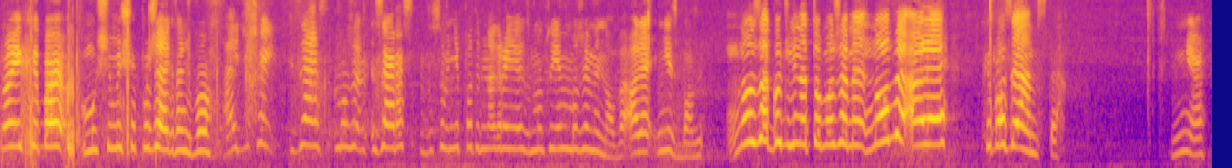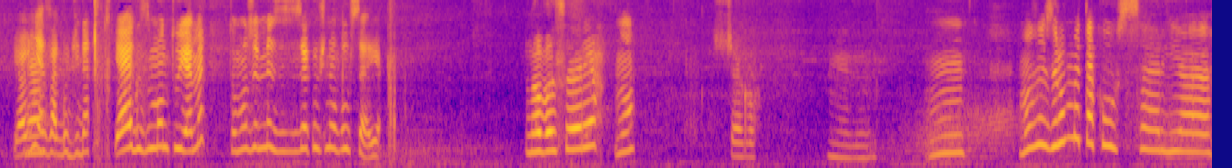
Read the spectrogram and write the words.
No i chyba musimy się pożegnać, bo Ale dzisiaj, zaraz, możemy, zaraz, dosłownie po tym nagraniu jak zmontujemy, możemy nowe, ale nie z bazy. no za godzinę to możemy nowe, ale chyba zemstę. Nie, ja Nie? nie, za godzinę. Ja jak zmontujemy, to możemy z, z jakąś nową serię. Nowa seria? No. Z czego? Nie wiem. Mm, może zróbmy taką serię.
